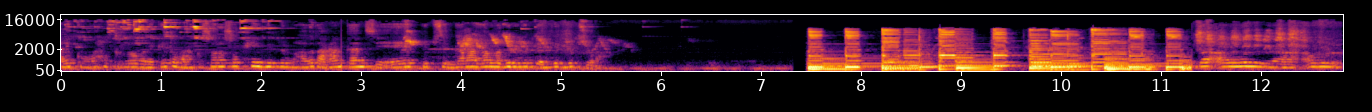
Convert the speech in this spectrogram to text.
عليكم ورحمة الله وبركاته. معاكم سارة صبحي فيديو النهاردة عن تنسيقات لبس الجامعة. يلا بينا نبدأ الفيديو بسرعة. ده أول أول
